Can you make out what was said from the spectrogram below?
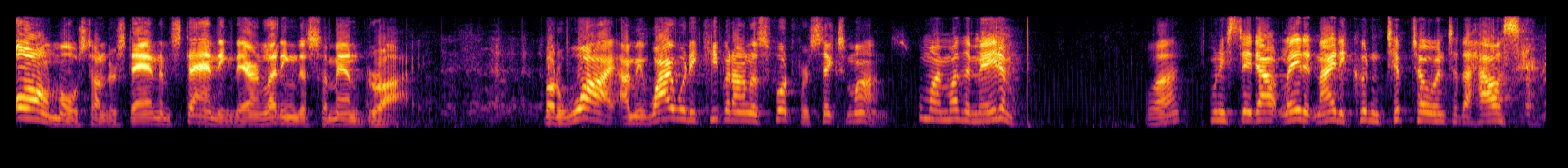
almost understand him standing there and letting the cement dry. But why? I mean, why would he keep it on his foot for six months? Well, my mother made him. What? When he stayed out late at night, he couldn't tiptoe into the house.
